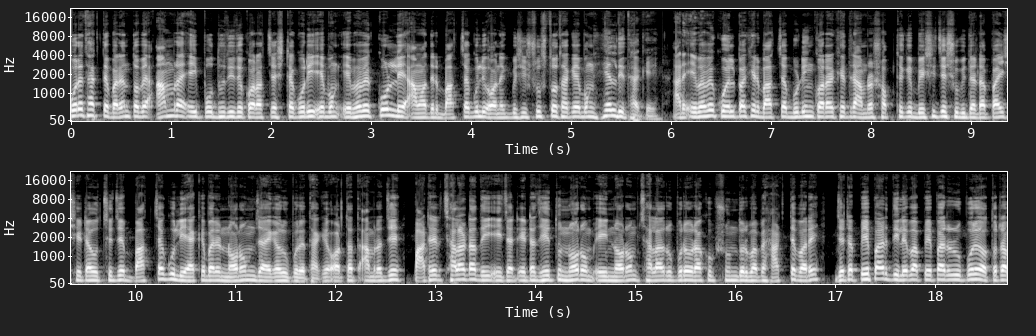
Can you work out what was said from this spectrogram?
করে থাকতে পারেন, তবে আমরা এই পদ্ধতিতে করার চেষ্টা করি এবং এভাবে করলে আমাদের বাচ্চাগুলি অনেক বেশি সুস্থ থাকে এবং হেলদি থাকে। আর এভাবে কোয়েল পাখির বাচ্চা ব্রুডিং করার ক্ষেত্রে আমরা সব থেকে বেশি যে সুবিধাটা পাই, সেটা হচ্ছে যে বাচ্চাগুলি একেবারে নরম জায়গার উপরে থাকে, অর্থাৎ আমরা যে পাটের ছালাটা দিই, এই এটা যেহেতু নরম, এই নরম ছালার উপরে ওরা খুব সুন্দরভাবে হাঁটতে পারে। যেটা পেপার দিলে বা পেপারের উপরে অতটা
